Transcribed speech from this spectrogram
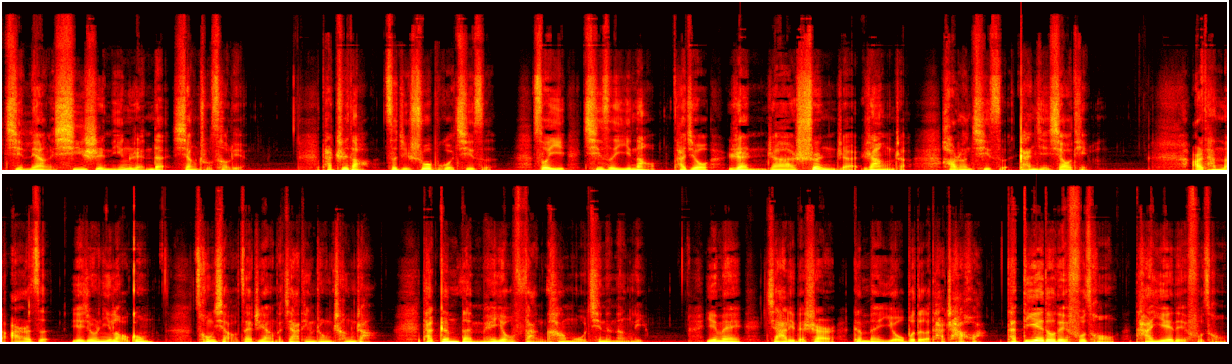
尽量息事宁人的相处策略。他知道自己说不过妻子，所以妻子一闹，他就忍着、顺着、让着，好让妻子赶紧消停。而他们的儿子，也就是你老公，从小在这样的家庭中成长，他根本没有反抗母亲的能力。因为家里的事儿根本由不得他插话，他爹都得服从，他也得服从，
